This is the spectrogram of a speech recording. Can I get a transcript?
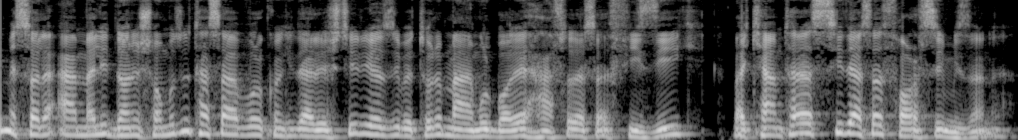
مثال عملی دانش آموز رو تصور کنید که در رشته ریاضی به طور معمول بالای 70 درصد فیزیک و کمتر از 30 درصد فارسی می‌زنه.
